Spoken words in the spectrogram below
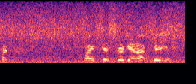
My sister again, I'll kill you.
